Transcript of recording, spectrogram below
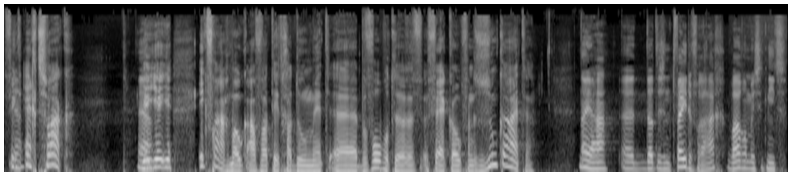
vind ik echt zwak. Ja. Je, je, je- ik vraag me ook af wat dit gaat doen met eh, bijvoorbeeld de verkoop van de seizoenkaarten. Nou ja, eh, dat is een tweede vraag. Waarom is het niet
